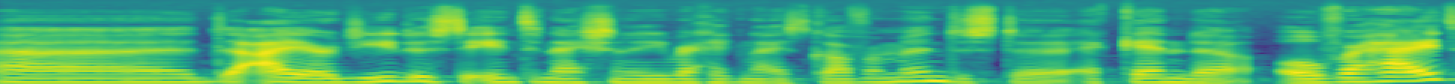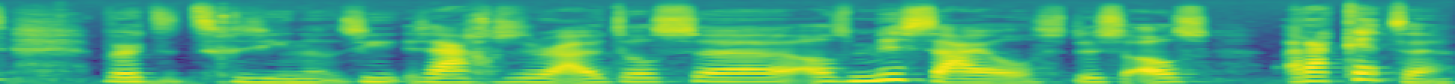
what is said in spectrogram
uh, de IRG, dus de Internationally Recognized Government, dus de erkende overheid, werd het gezien, zagen ze eruit als, uh, als missiles, dus als raketten.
